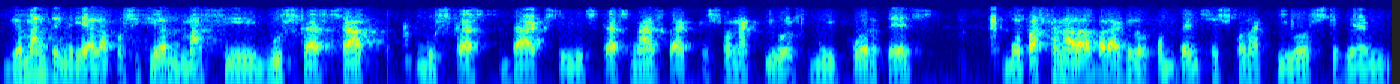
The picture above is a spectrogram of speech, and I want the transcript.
yo mantendría la posición, más si buscas SAP, buscas DAX y buscas Nasdaq, que son activos muy fuertes, no pasa nada para que lo compenses con activos que tienen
